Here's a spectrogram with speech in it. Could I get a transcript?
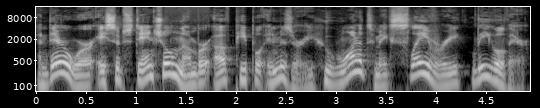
and there were a substantial number of people in Missouri who wanted to make slavery legal there.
